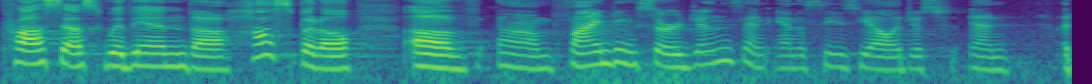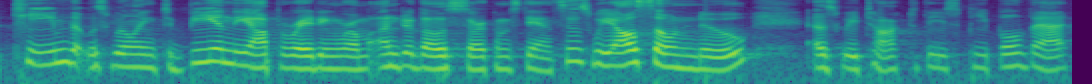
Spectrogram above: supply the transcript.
process within the hospital of um, finding surgeons and anesthesiologists and a team that was willing to be in the operating room under those circumstances. We also knew, as we talked to these people, that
